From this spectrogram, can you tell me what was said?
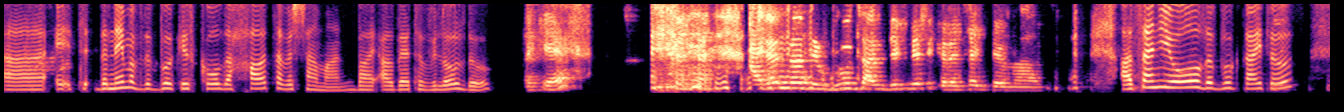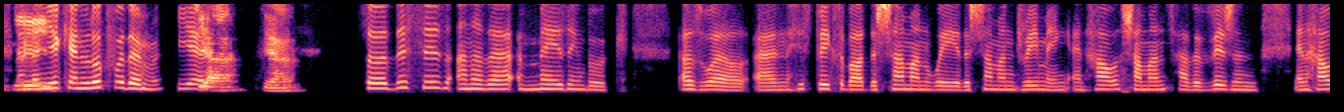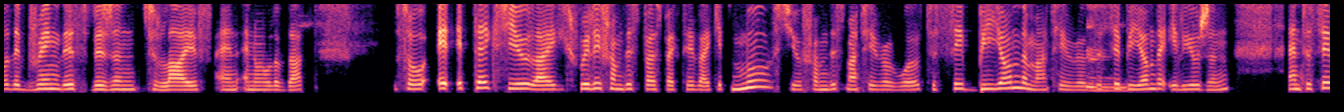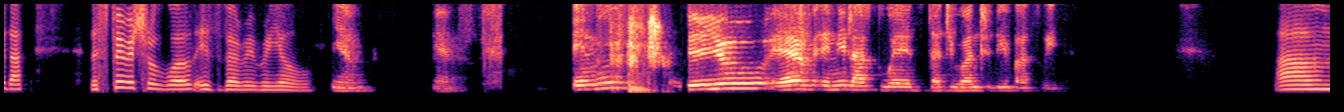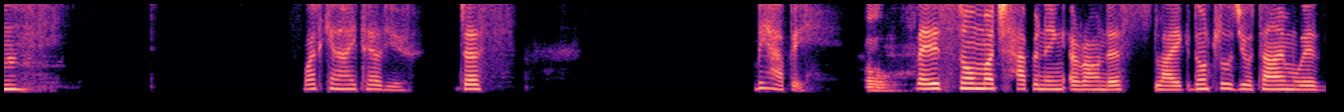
uh, it, the name of the book is called the heart of a shaman by alberto villoldo okay. I don't know the books. I'm definitely gonna check them out. i'll send you all the book titles and then you can look for them yes Yeah. Yeah. So this is another amazing book as well. And he speaks about the shaman way, the shaman dreaming, and how shamans have a vision and how they bring this vision to life and, and all of that. So it, it takes you like really from this perspective, like it moves you from this material world to see beyond the material, to see Mhm. beyond the illusion, and to see that the spiritual world is very real. Yeah. Yeah. Any, do you have any last words that you want to leave us with? Um, what can I tell you? Just be happy. Oh, There is so much happening around us. Like, don't lose your time with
